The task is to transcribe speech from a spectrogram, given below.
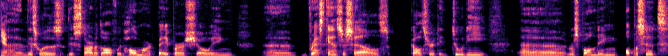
Yeah. Uh, this was this started off with hallmark papers showing uh, breast cancer cells cultured in 2D, uh, responding opposite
